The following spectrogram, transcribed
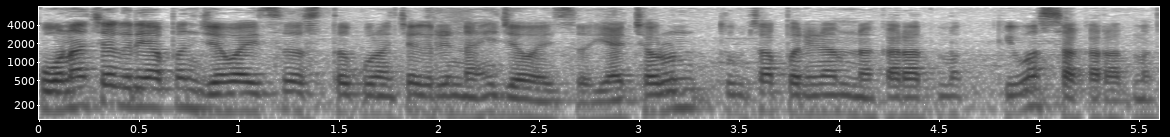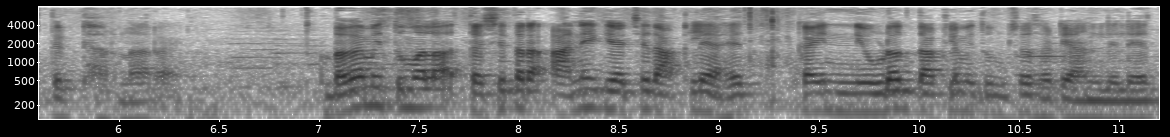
कोणाच्या घरी आपण जेवायचं असतं कोणाच्या घरी नाही जेवायचं याच्यावरून तुमचा परिणाम नकारात्मक किंवा सकारात्मक ते ठरणार आहे. बघा मी तुम्हाला तसे तर अनेक याचे दाखले आहेत. काही निवडक दाखले मी तुमच्यासाठी आणलेले आहेत.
